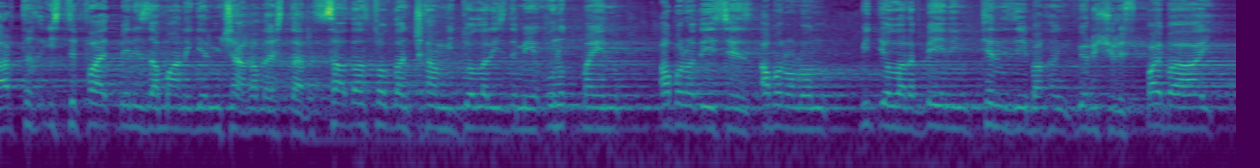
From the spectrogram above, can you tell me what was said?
Artık istifa etmenin zamanı gelmiş arkadaşlar. Sağdan soldan çıkan videoları izlemeyi unutmayın. Abone değilseniz abone olun. Videoları beğenin. Kendinize iyi bakın. Görüşürüz. Bay bay.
